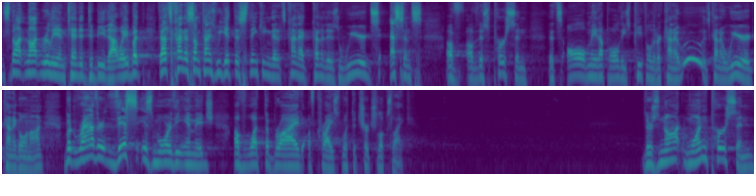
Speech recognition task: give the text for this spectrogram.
it's not, not really intended to be that way, but that's kind of sometimes we get this thinking that it's kind of kind of this weird essence of, of this person that's all made up of all these people that are kind of, ooh, it's kind of weird kind of going on. But rather, this is more the image of what the bride of Christ, what the church looks like. There's not one person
